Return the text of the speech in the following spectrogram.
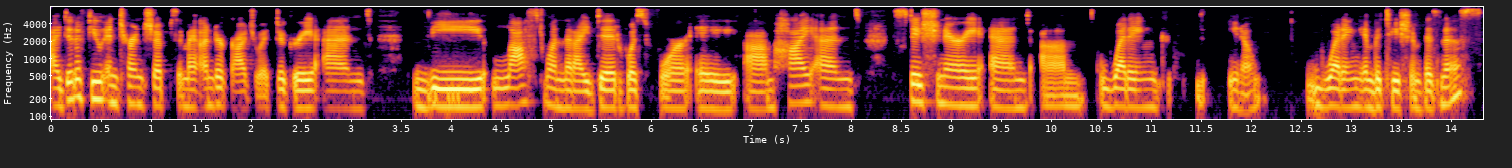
I did a few internships in my undergraduate degree, and the last one that I did was for a um, high end stationery and um, wedding, you know, wedding invitation business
